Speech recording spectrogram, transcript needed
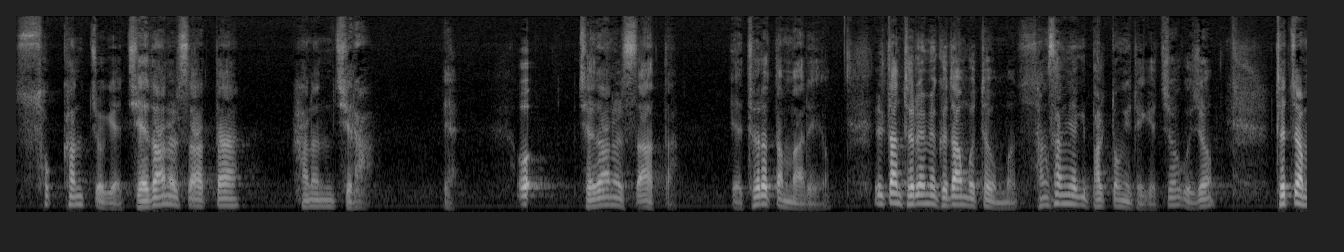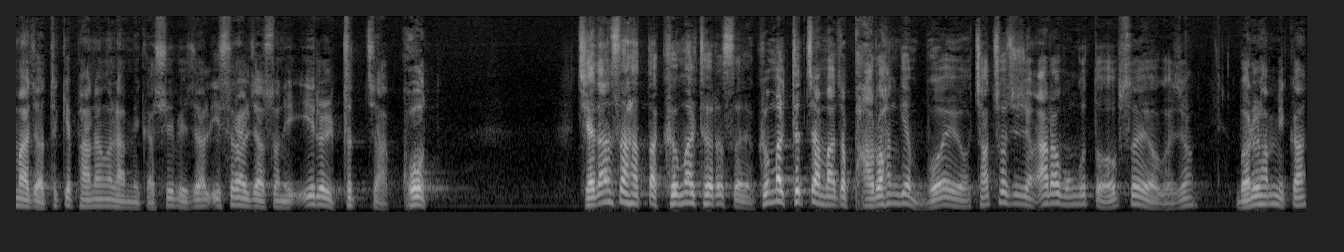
속한 쪽에 재단을 쌓았다 하는지라. 예. 어, 재단을 쌓았다. 예, 들었단 말이에요. 일단 들으면 그 다음부터 뭐 상상력이 발동이 되겠죠, 그죠? 듣자마자 어떻게 반응을 합니까? 12절 이스라엘 자손이 이를 듣자 곧 재단 쌓았다 그 말 들었어요. 그 말 듣자마자 바로 한 게 뭐예요? 자초지정 알아본 것도 없어요. 그죠? 뭐를 합니까?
